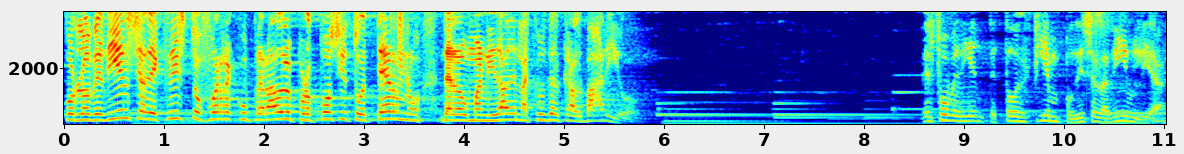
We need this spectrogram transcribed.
Por la obediencia de Cristo fue recuperado el propósito eterno de la humanidad en la cruz del Calvario. Él fue obediente todo el tiempo, dice la Biblia,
